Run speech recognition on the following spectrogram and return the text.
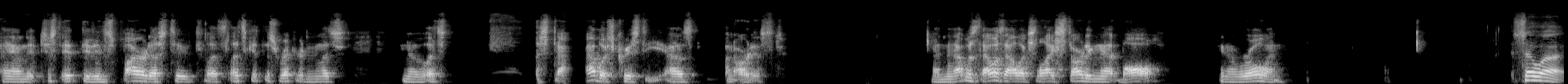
and it just it, it inspired us to, to let's let's get this record and let's you know let's establish Christy as an artist. And that was that was Alex Leist starting that ball, you know, rolling so uh,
